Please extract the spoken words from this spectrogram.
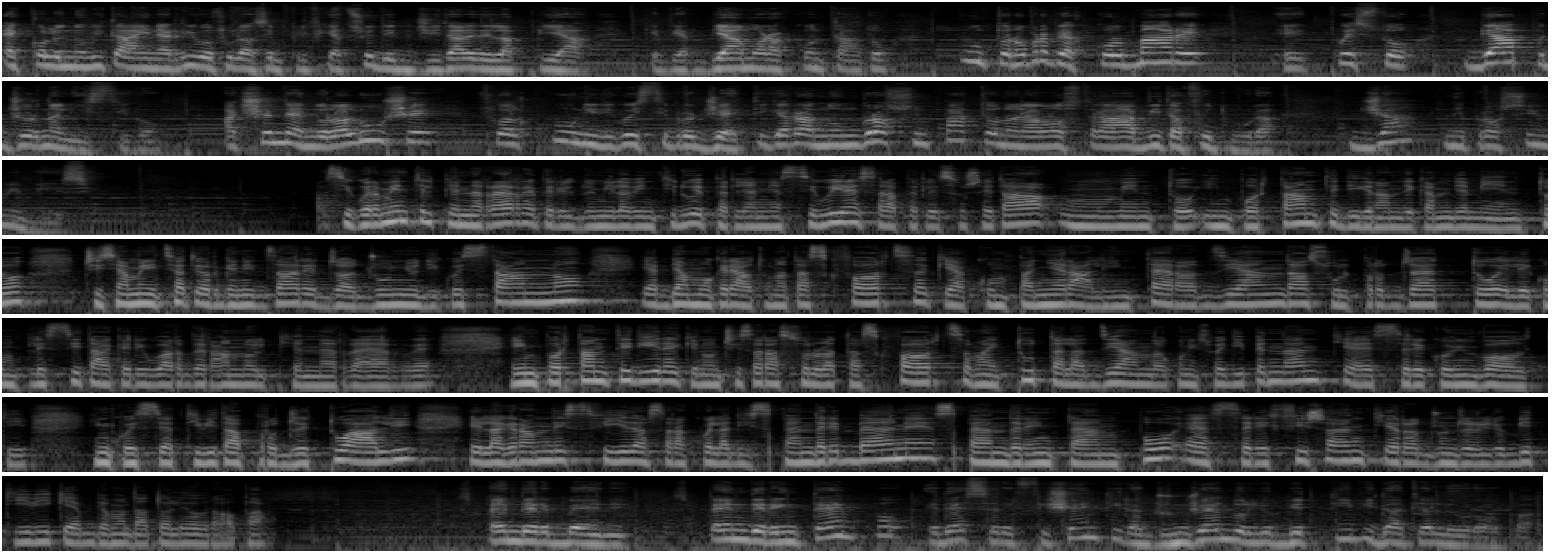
Ecco le novità in arrivo sulla semplificazione digitale dell'APA che vi abbiamo raccontato, puntano proprio a colmare eh, questo gap giornalistico, accendendo la luce su alcuni di questi progetti che avranno un grosso impatto nella nostra vita futura, già nei prossimi mesi. Sicuramente il PNRR per il 2022 e per gli anni a seguire sarà per le società un momento importante di grande cambiamento. Ci siamo iniziati a organizzare già a giugno di quest'anno e abbiamo creato una task force che accompagnerà l'intera azienda sul progetto e le complessità che riguarderanno il PNRR. È importante dire che non ci sarà solo la task force, ma è tutta l'azienda con i suoi dipendenti a essere coinvolti in queste attività progettuali e la grande sfida sarà quella di spendere bene, spendere in tempo, essere efficienti e raggiungere gli obiettivi che abbiamo abbiamo dato all'Europa. Spendere bene, spendere in tempo ed essere efficienti raggiungendo gli obiettivi dati all'Europa.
